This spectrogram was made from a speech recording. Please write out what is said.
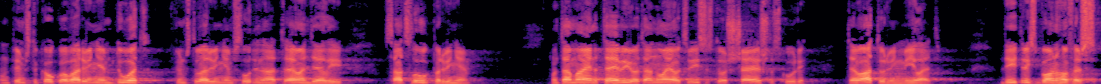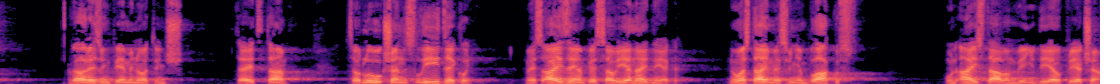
Un pirms tu kaut ko vari viņiem dot, pirms tu vari viņiem sludināt evaņģēlīju, sāc lūgt par viņiem. Un tā maina tevi, jo tā nojauc visus tos šķēršļus, kuri tev attur viņu mīlēt. Dītrīs Bonhofers, vēlreiz viņu pieminot, viņš teica tā, caur lūkšanas līdzekli mēs aizējam pie sava ienaidnieka, nostājamies viņam blakus un aizstāvam viņu Dievu priekšā.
